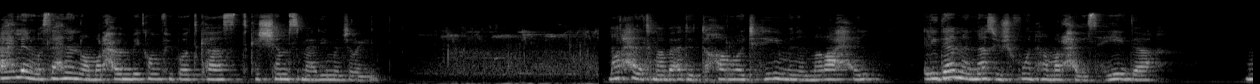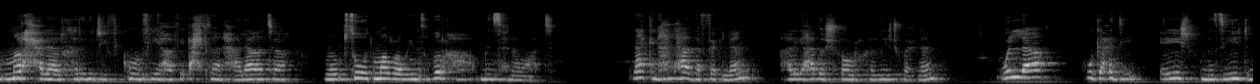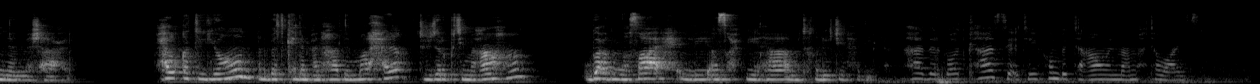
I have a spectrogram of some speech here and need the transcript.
أهلا وسهلا ومرحبا بكم في بودكاست كالشمس مع ريما الجريد. مرحلة ما بعد التخرج هي من المراحل اللي دائما الناس يشوفونها مرحلة سعيدة مرحلة الخريج يكون فيها في أحسن حالاته ومبسوط مرة وينتظرها من سنوات. لكن هل هذا فعلا؟ هل هذا شعور الخريج فعلا؟ ولا هو قاعد يعيش بمزيج من المشاعر؟ في حلقة اليوم أنا بتكلم عن هذه المرحلة تجربتي معاها وبعض النصائح اللي أنصح فيها متخرجين حديثا. هذا البودكاست يأتيكم بالتعاون مع محتوايز.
